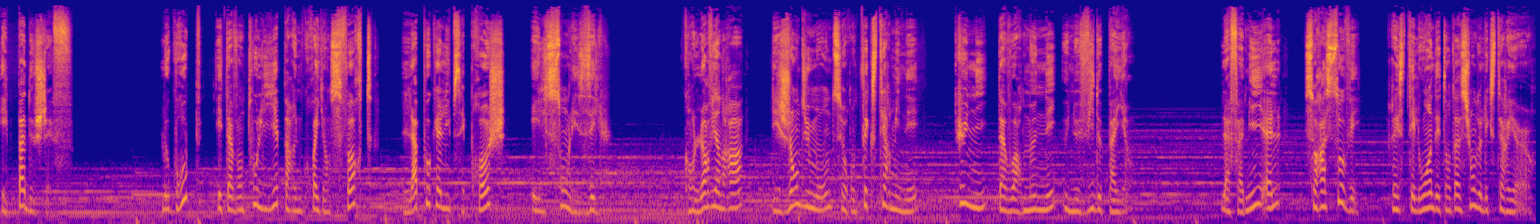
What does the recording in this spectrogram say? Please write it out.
et pas de chef. Le groupe est avant tout lié par une croyance forte, l'apocalypse est proche et ils sont les élus. Quand l'heure viendra, les gens du monde seront exterminés, punis d'avoir mené une vie de païen. La famille, elle, sera sauvée rester loin des tentations de l'extérieur.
